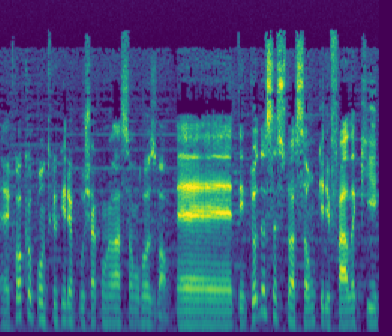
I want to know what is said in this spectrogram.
É, qual que é o ponto que eu queria puxar com relação ao Rosval? É, tem toda essa situação que ele fala que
